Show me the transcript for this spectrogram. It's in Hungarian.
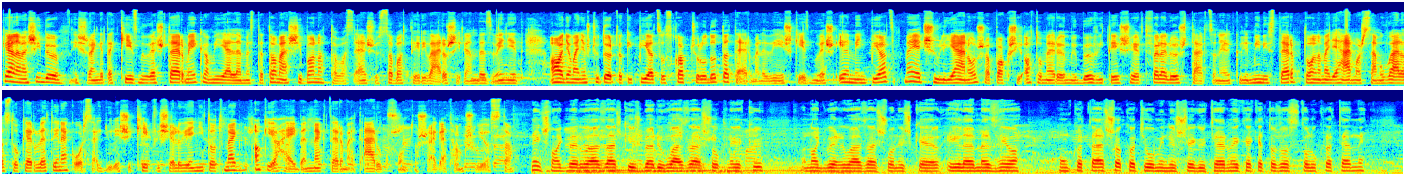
Kellemes idő és rengeteg kézműves termék, ami jellemezte Tamásiban a tavasz első szabadtéri városi rendezvényét. A hagyományos csütörtöki piachoz kapcsolódott a termelői és kézműves élménypiac, melyet Süli János, a Paksi atomerőmű bővítésért felelős tárca nélküli miniszter, Tolna megye hármas számú választókerületének országgyűlési képviselője nyitott meg, aki a helyben megtermelt áruk fontosságát hangsúlyozta. Nincs nagy beruházás, kis beruházások nélkül a nagy beruházáson is kell élelmezni a munkatársakat, jó minőségű termékeket az asztalukra tenni,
